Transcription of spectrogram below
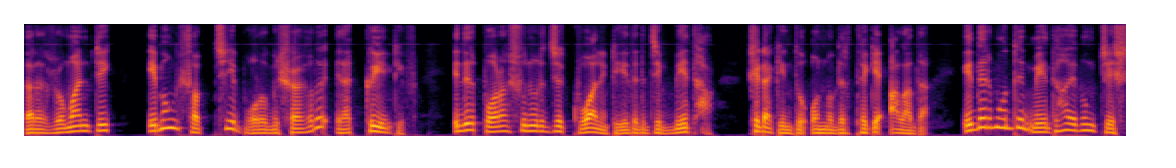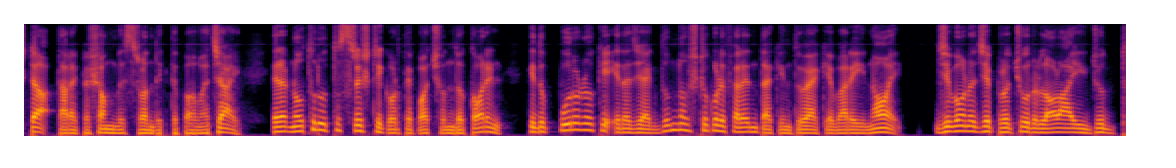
তারা রোমান্টিক এবং সবচেয়ে বড় বিষয় হলো এরা ক্রিয়েটিভ। এদের পড়াশুনোর যে কোয়ালিটি, এদের যে মেধা, সেটা কিন্তু অন্যদের থেকে আলাদা। এদের মধ্যে মেধা এবং চেষ্টা তার একটা সংমিশ্রণ দেখতে পাওয়া যায়। এরা নতুনত্ব সৃষ্টি করতে পছন্দ করেন, কিন্তু পুরনোকে এরা যে একদম নষ্ট করে ফেলেন তা কিন্তু একেবারেই নয়। জীবনে যে প্রচুর লড়াই, যুদ্ধ,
